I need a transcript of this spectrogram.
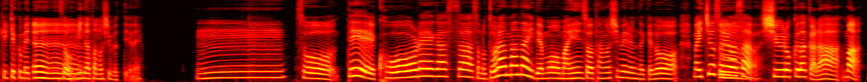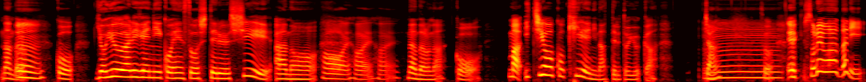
結局めっ、うんうんうん、そうみんな楽しむっていうね。うーん。そう。でこれがさそのドラマ内でも、まあ、演奏は楽しめるんだけど、まあ、一応それはさ、収録だからまあなんだろう、うん。こう余裕ありげにこう演奏してるしあのはいはいはい。なんだろうなこうまあ一応こう綺麗になってるというかじゃん？そう。えそれは何？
